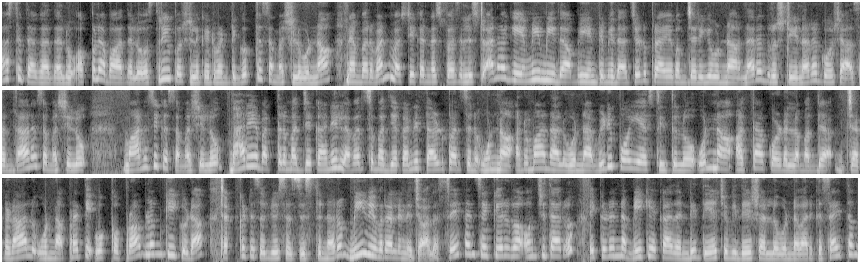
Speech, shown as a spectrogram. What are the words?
ఆస్తి తగాదాలు అప్పుల బాధలు స్త్రీ పురుషులకు ఎటువంటి గుప్త సమస్యలు ఉన్నా నెంబర్ వన్ వశీకరణ స్పెషలిస్ట్ అలాగే మీ మీద మీ ఇంటి మీద చెడు ప్రయోగం జరిగి ఉన్న నర దృష్టి నరఘోష సంతాన సమస్యలు మానసిక సమస్యలు భార్య భార్య భర్తల మధ్య కానీ లవర్స్ మధ్య కానీ థర్డ్ పర్సన్ ఉన్న అనుమానాలు ఉన్న విడిపోయే స్థితిలో ఉన్న అత్తాకోడళ్ళ మధ్య జగడాలు ఉన్న ప్రతి ఒక్క ప్రాబ్లం కి కూడా చక్కటి సొల్యూషన్స్ ఇస్తున్నారు. మీ వివరాలను చాలా సేఫ్ అండ్ సెక్యూర్గా ఉంచుతారు. ఇక్కడున్న మీకే కాదండి దేశ విదేశాల్లో ఉన్న వారికి సైతం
